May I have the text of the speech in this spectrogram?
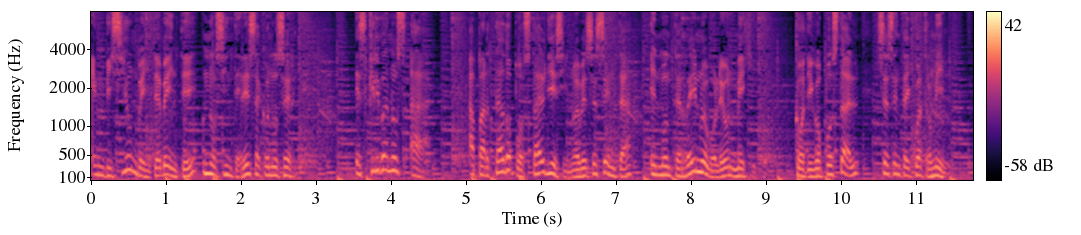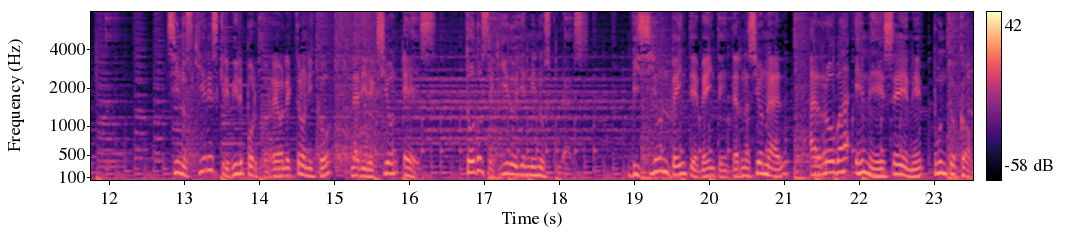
En Visión 2020 nos interesa conocerle. Escríbanos a apartado postal 1960 en Monterrey, Nuevo León, México. Código postal 64000. Si nos quiere escribir por correo electrónico, la dirección es todo seguido y en minúsculas. Visión 2020 Internacional arroba msn.com.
